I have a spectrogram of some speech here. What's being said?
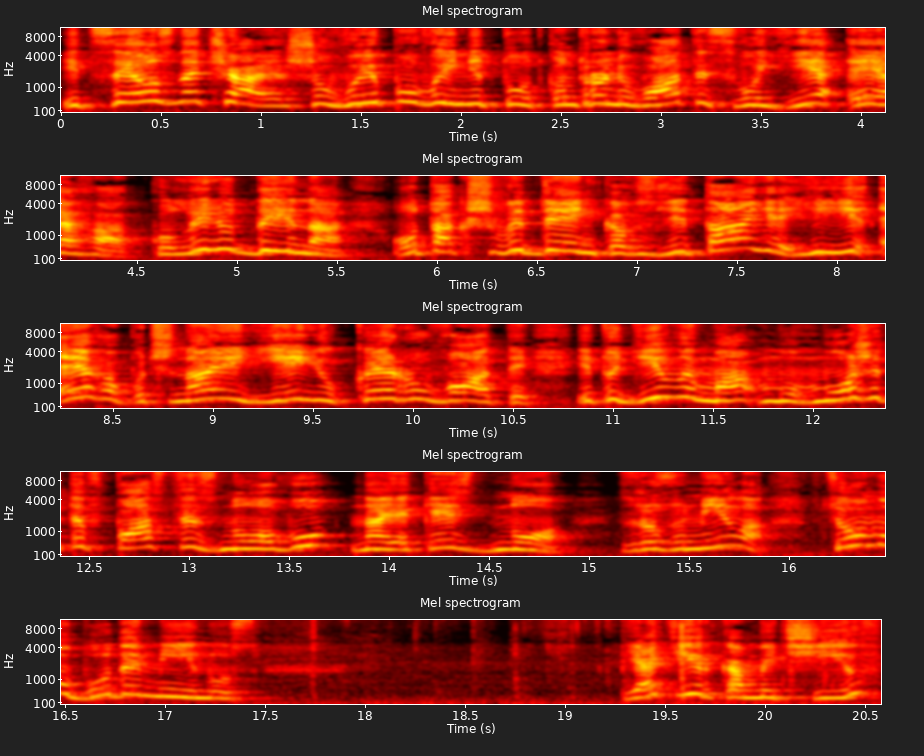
І це означає, що ви повинні тут контролювати своє его. Коли людина отак швиденько взлітає, її его починає її керувати. І тоді ви можете впасти знову на якесь дно. Зрозуміло? В цьому буде мінус. П'ятірка мечів.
